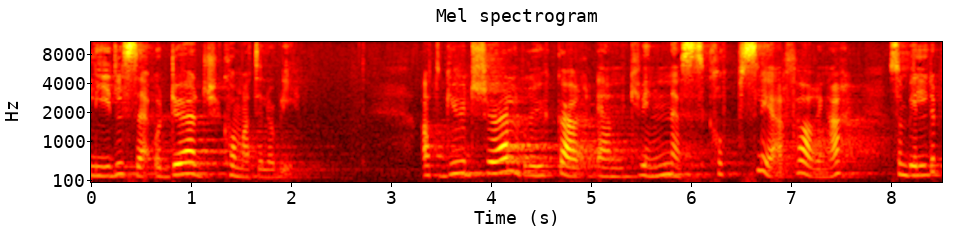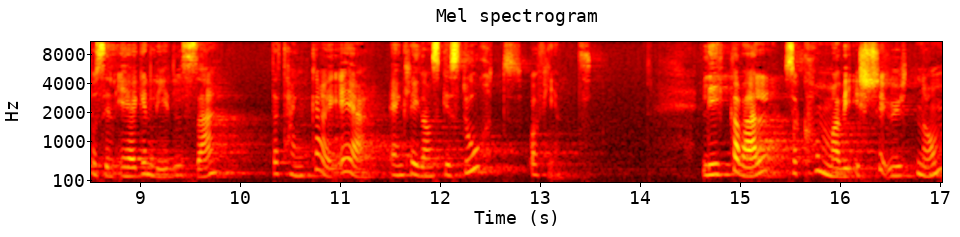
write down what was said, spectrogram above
lidelse og død kommer til å bli. At Gud sjøl bruker en kvinnes kroppslige erfaringer som bilde på sin egen lidelse, det tenker jeg er egentlig ganske stort og fint. Likevel så kommer vi ikke utenom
